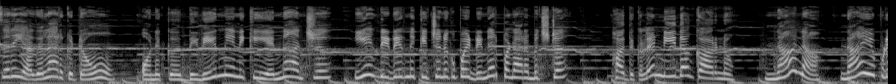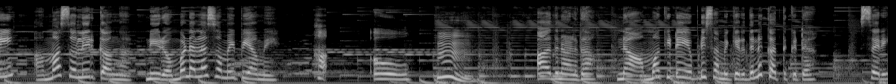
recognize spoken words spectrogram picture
சரி அதெல்லாம் இருக்கட்டும். உனக்கு திடீர்னு இன்னைக்கு என்ன ஆச்சு? ஏன் திடீர்னு கிச்சனுக்கு போய் டின்னர் பண்ண ஆரம்பிச்சிட்ட? அதுக்கெல்லாம் நீ தான் காரணம். நானா? நான் எப்படி? அம்மா சொல்லிருக்காங்க நீ ரொம்ப நல்லா சமைப்பியாமே. ஓ. ம். அதனாலதான் நான் அம்மா கிட்ட எப்படி சமைக்கிறதுன்னு கத்துக்கிட்டேன். சரி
